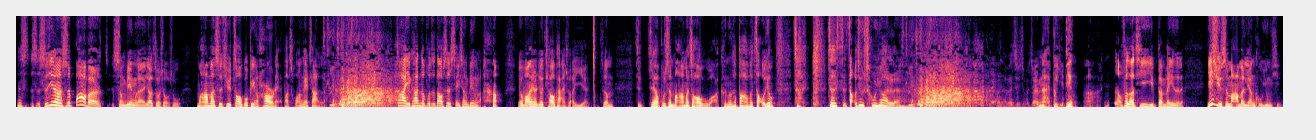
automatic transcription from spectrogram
那实实际上是爸爸生病了要做手术，妈妈是去照顾病号的，把床给占了。乍一看都不知道是谁生病了。有网友就调侃说：“哎呀，这这这要不是妈妈照顾啊，可能他爸爸早就这这这早就出院了。”这这那也不一定啊，老夫老妻一半辈子了。也许是妈妈良苦用心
